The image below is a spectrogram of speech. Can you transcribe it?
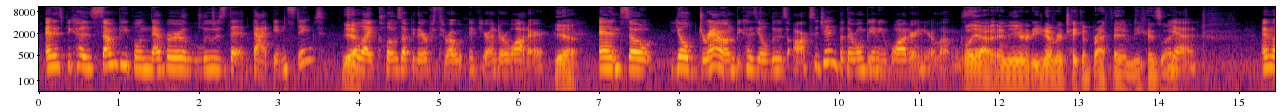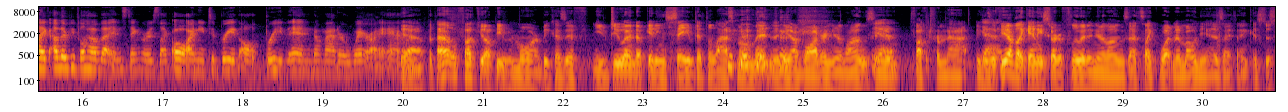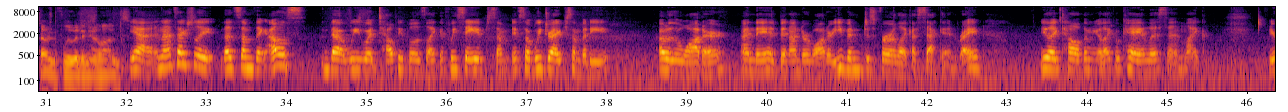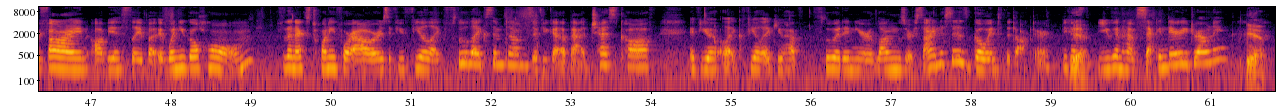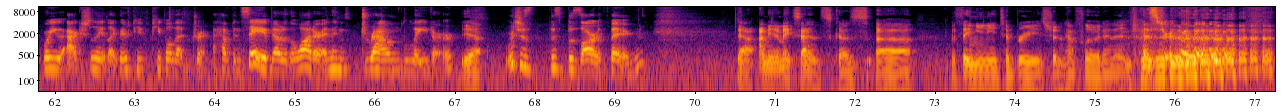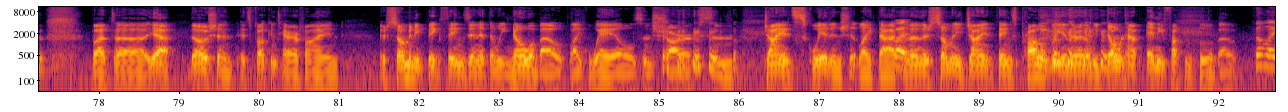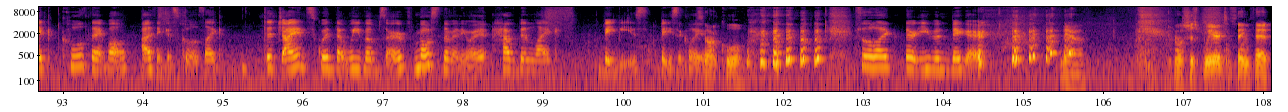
And it's because some people never lose that that instinct yeah to like close up their throat if you're underwater. yeah And so you'll drown because you'll lose oxygen, but there won't be any water in your lungs. well yeah and you, you never take a breath in because like yeah. And like other people have that instinct where it's like, oh, I need to breathe. I'll breathe in no matter where I am. Yeah, but that'll fuck you up even more because if you do end up getting saved at the last moment and then you have water in your lungs, then Yeah. you're fucked from that. Because Yeah. if you have like any sort of fluid in your lungs, that's like what pneumonia is, I think, is just having fluid in your lungs. Yeah, and that's actually that's something else that we would tell people is like if we saved some if so we dragged somebody out of the water and they had been underwater even just for like a second, right? You like tell them you're like, "Okay, listen, like you're fine, obviously, but if, when you go home for the next 24 hours, if you feel like flu-like symptoms, if you get a bad chest cough, if you like feel like you have fluid in your lungs or sinuses, go into the doctor because Yeah. you can have secondary drowning Yeah. where you actually like there's pe- people that dr- have been saved out of the water and then drowned later Yeah. which is this bizarre thing Yeah. I mean, it makes sense because uh, the thing you need to breathe shouldn't have fluid in it. That's true. but uh, yeah, the ocean, it's fucking terrifying. There's so many big things in it that we know about, like whales and sharks and giant squid and shit like that. But- and then there's so many giant things probably in there that we don't have any fucking clue about. the like cool thing well i think it's cool is like the giant squid that we've observed most of them anyway have been like babies basically It's not cool. so like they're even bigger Yeah. Well, it's just weird to think that.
